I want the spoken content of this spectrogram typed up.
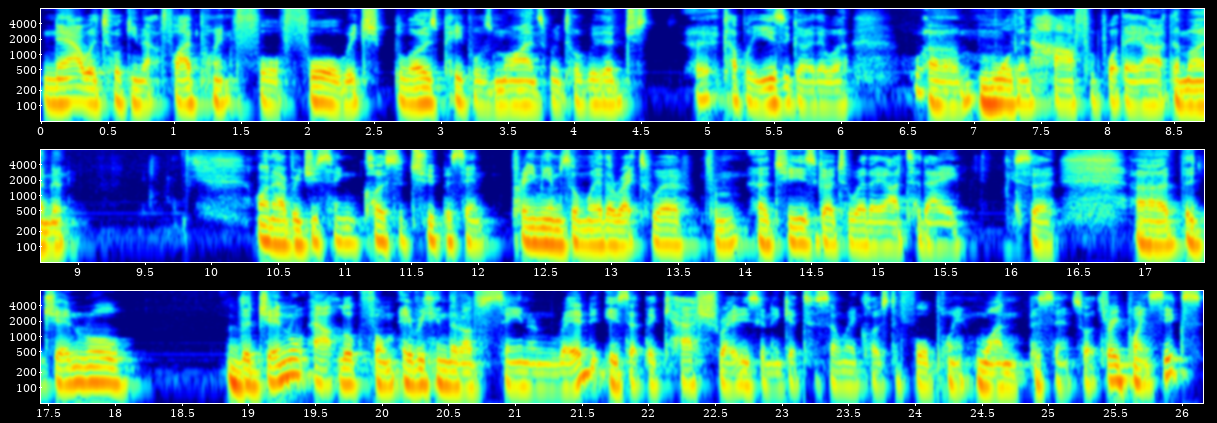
now we're talking about 5.44, which blows people's minds when we talk about just a couple of years ago, they were uh, more than half of what they are at the moment. On average, you're seeing close to 2% premiums on where the rates were from uh, two years ago to where they are today. So uh, the general the general outlook from everything that I've seen and read is that the cash rate is going to get to somewhere close to 4.1%. So at 3.6,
